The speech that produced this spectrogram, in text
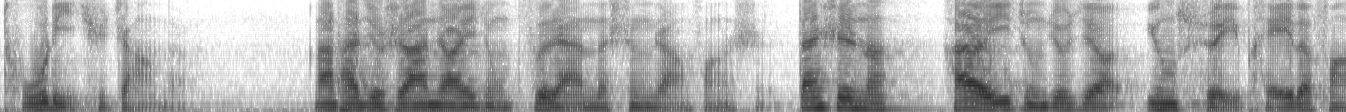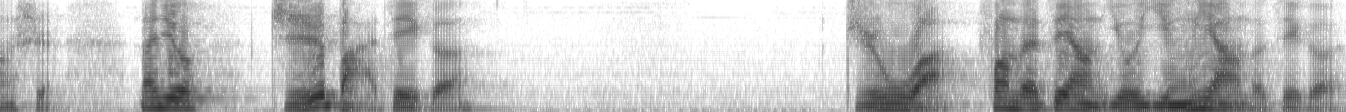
土里去长的。那它就是按照一种自然的生长方式，但是呢，还有一种就是叫用水培的方式，那就只把这个植物啊放在这样有营养的这个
